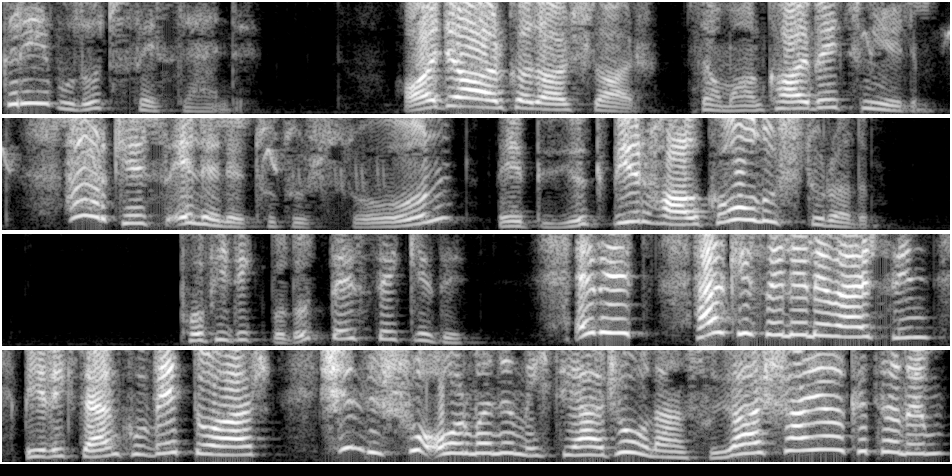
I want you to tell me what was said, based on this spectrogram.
Gri bulut seslendi. Hadi arkadaşlar, zaman kaybetmeyelim. Herkes el ele tutuşsun ve büyük bir halka oluşturalım. Pofidik bulut destekledi. Evet, herkes el ele versin. Birlikten kuvvet doğar. Şimdi şu ormanın ihtiyacı olan suyu aşağıya akıtalım.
